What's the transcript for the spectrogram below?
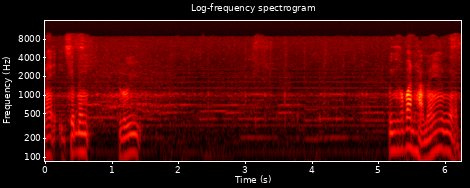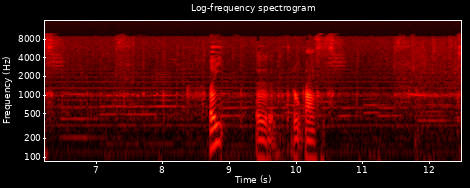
ได้อีกชุดหนึ่งลุยวิ่งเข้าบ้านหาแม่งเลยเอ้ย เออทะลุไปโอเค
